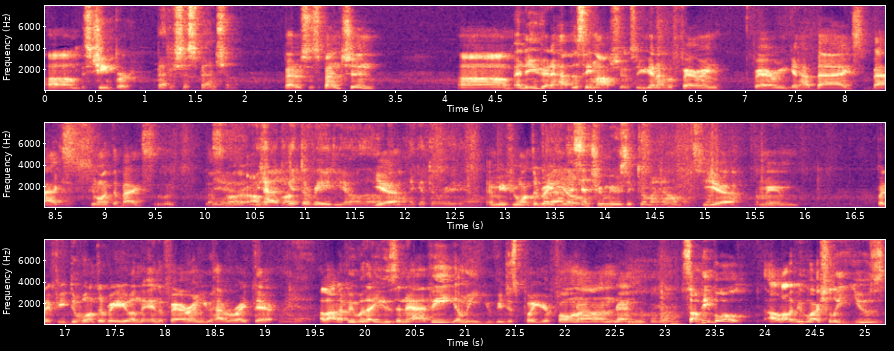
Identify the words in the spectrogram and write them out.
Um, it's cheaper. Better suspension. better suspension, um, and then you're gonna have the same option. So you're gonna have a fairing, fairing. You can have bags, bags. Bags. If you don't want the bags, like, that's another Yeah, you option. had to get the radio though. If Yeah. you want to get the radio. I mean, if you want the But I listen to music through my helmet. so- yeah. I mean, but if you do want the radio in the in the fairing, you have it right there. Yeah. A lot of people that use the Navi, I mean, you could just put your phone on, and Mm-hmm. some people, a lot of people actually use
